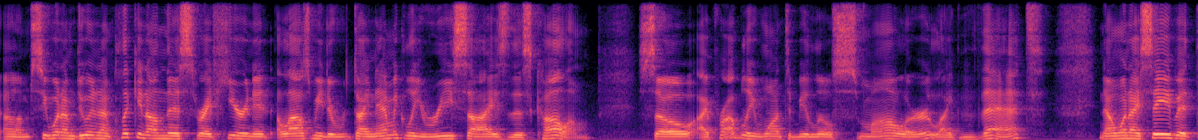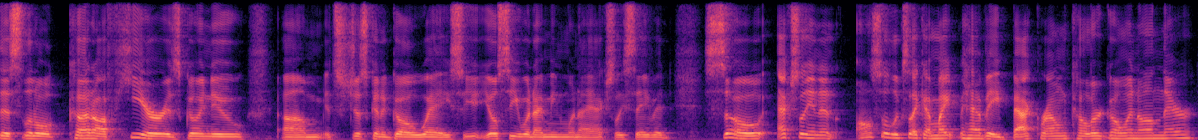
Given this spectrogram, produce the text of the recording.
um, see what I'm doing. I'm clicking on this right here, and it allows me to dynamically resize this column. So I probably want to be a little smaller like that. Now when I save it, this little cutoff here is going to, um, it's just going to go away. So you, will see what I mean when I actually save it. So actually, and it also looks like I might have a background color going on there,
